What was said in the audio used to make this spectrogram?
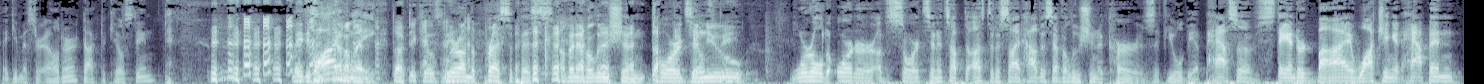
Thank you, Mr. Elder, Dr. Kilstein. Ladies Finally. and gentlemen, Dr. Kilstein. we're on the precipice of an evolution towards a new world order of sorts, and it's up to us to decide how this evolution occurs. If you will be a passive, standard by, watching it happen,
